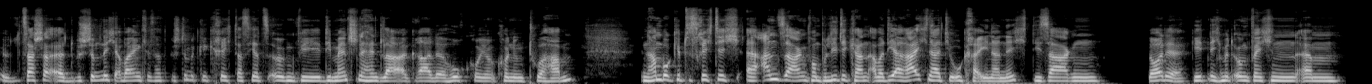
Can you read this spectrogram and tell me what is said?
äh, Sascha äh, bestimmt nicht, aber eigentlich hat bestimmt mitgekriegt, dass jetzt irgendwie die Menschenhändler gerade Hochkonjunktur haben. In Hamburg gibt es richtig äh, Ansagen von Politikern, aber die erreichen halt die Ukrainer nicht. Die sagen, Leute, geht nicht mit irgendwelchen ähm,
